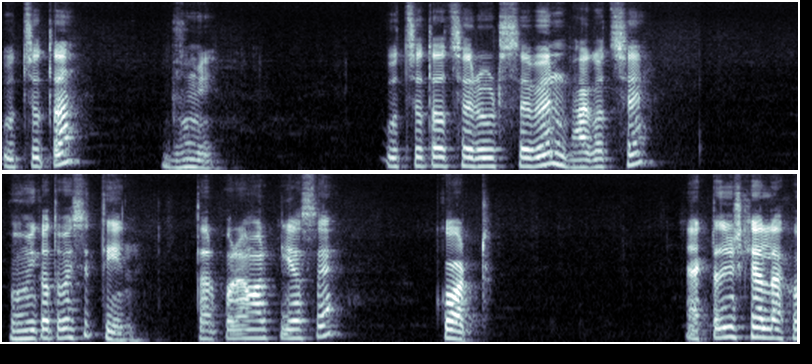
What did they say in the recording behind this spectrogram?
উচ্চতা ভূমি। উচ্চতা হচ্ছে রুট সেভেন ভাগ হচ্ছে ভূমি কত পাইছি তিন। তারপরে আমার কি আছে? কট একটা জিনিস খেয়াল রাখো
